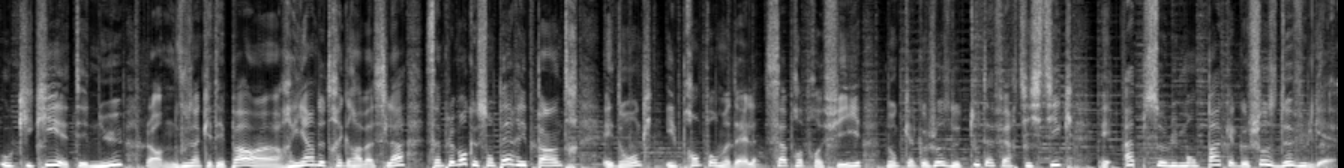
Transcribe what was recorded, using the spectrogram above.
où Kiki était nu. Alors ne vous inquiétez pas, hein, rien de très grave à cela, simplement que son père est peintre et donc il prend pour modèle sa propre fille, donc quelque chose de tout à fait artistique et absolument pas quelque chose de vulgaire.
